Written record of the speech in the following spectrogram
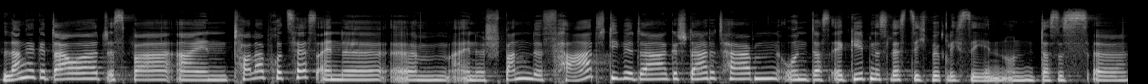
lange gedauert. Es war ein toller Prozess, eine, ähm, eine spannende Fahrt, die wir da gestartet haben. Und das Ergebnis lässt sich wirklich sehen. Und das ist äh,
